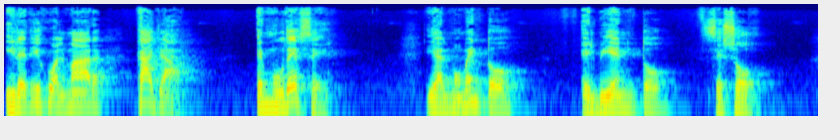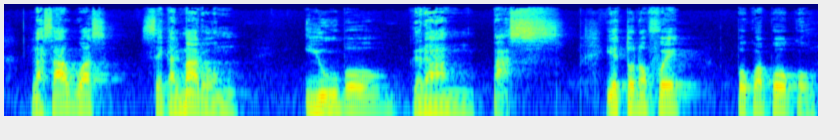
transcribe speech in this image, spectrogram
y le dijo al mar, calla, enmudece. Y al momento el viento cesó, las aguas se calmaron y hubo gran paz. Y esto no fue poco a poco,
